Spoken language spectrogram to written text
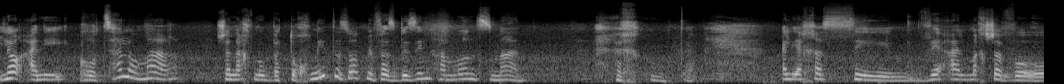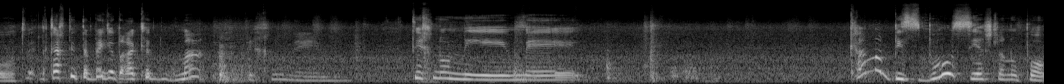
לא, אני רוצה לומר שאנחנו בתוכנית הזאת מבזבזים המון זמן. על יחסים ועל מחשבות. לקחתי את הבגד רק כדוגמה. תכנונים. תכנונים. בזבוז יש לנו פה.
